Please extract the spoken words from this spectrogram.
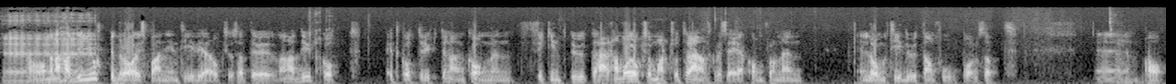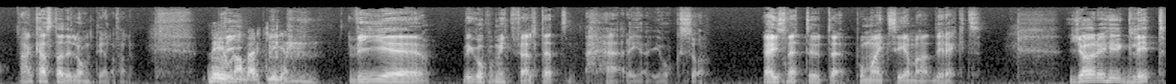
Eh, Ja, men han hade ju gjort det bra i Spanien tidigare också. Så det, han hade ju ett, gott, ett gott rykte när han kom, men fick inte ut det här. Han var ju också machotränad, ska vi säga. Kom från en, en lång tid utan fotboll. Så att, eh, ja, Han kastade långt i alla fall det gjorde Vi- han verkligen. Vi, eh, vi går på mittfältet. Här är jag ju också. Jag är ju snett ute på Mike Sema direkt. Gör det hyggligt.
